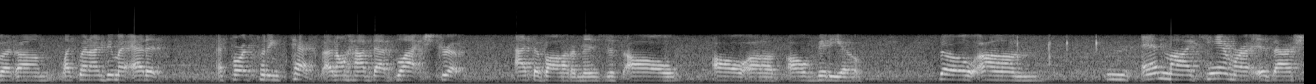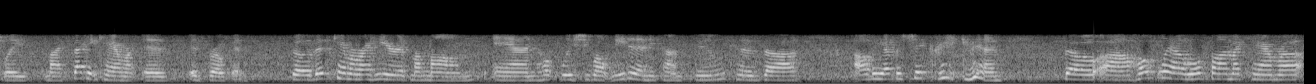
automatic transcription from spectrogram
but um, like when I do my edits, as far as putting text, I don't have that black strip at the bottom. It's just all all uh, all video. So um, and my camera is actually, my second camera is, is broken. So this camera right here is my mom's, and hopefully she won't need it anytime soon, because uh, I'll be up at Shit Creek then. So uh, hopefully I will find my camera.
